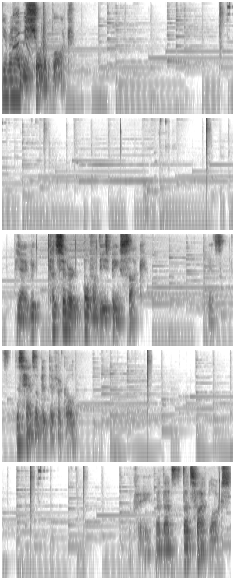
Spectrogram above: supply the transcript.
Yeah, right now we're short a block. Yeah, we consider both of these being suck. It's this hand's a bit difficult. Okay, but that's that's five blocks.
